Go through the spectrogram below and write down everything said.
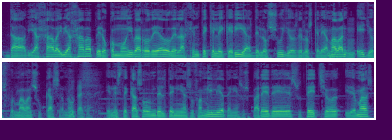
da, viajaba y viajaba, pero como iba rodeado de la gente que le quería, de los suyos, de los que le amaban, ellos formaban su casa, ¿no? Su casa. En este caso donde él tenía su familia, tenía sus paredes, su techo y demás.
